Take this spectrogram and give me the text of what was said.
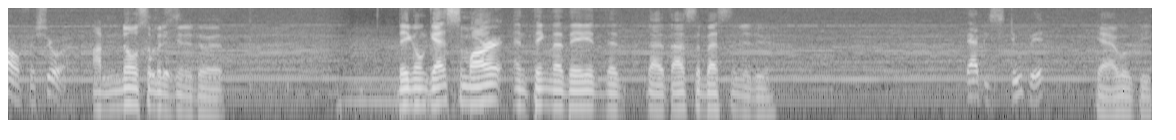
Oh, for sure. I know somebody's gonna do it. They gonna get smart and think that they that, that that's the best thing to do. That'd be stupid. Yeah, it would be.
